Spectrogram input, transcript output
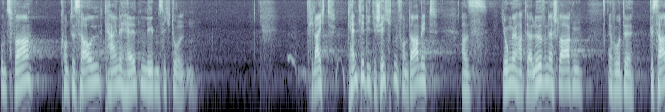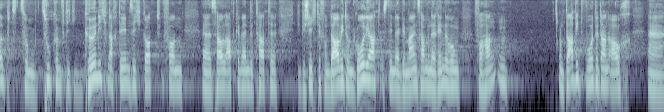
Und zwar konnte Saul keine Helden neben sich dulden. Vielleicht kennt ihr die Geschichten von David. Als Junge hat er Löwen erschlagen. Er wurde gesalbt zum zukünftigen König, nachdem sich Gott von äh, Saul abgewendet hatte. Die Geschichte von David und Goliath ist in der gemeinsamen Erinnerung vorhanden. Und David wurde dann auch äh,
